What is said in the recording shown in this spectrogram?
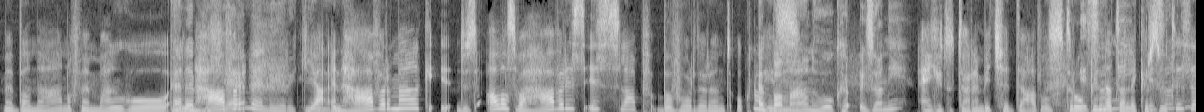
met banaan of met mango Dat en een haver. leren. Ja, en havermelk. Dus alles wat haver is, is slaapbevorderend. Ook nog En eens. banaan ook, is dat niet? En je doet daar een beetje dadelstroop in, dat dat lekker zoet dat is. Hè?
